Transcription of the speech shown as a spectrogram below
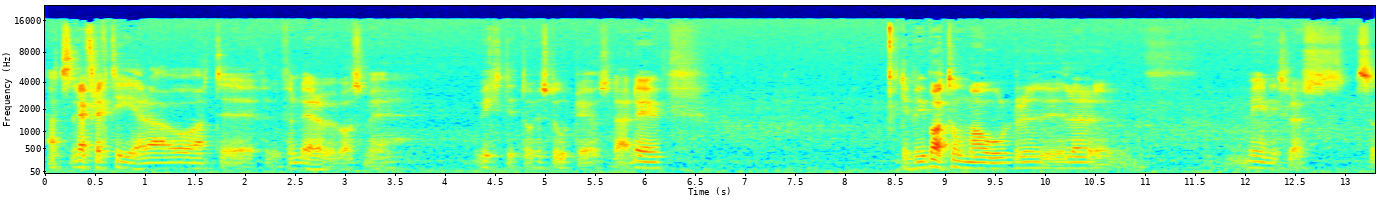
att reflektera och att uh, fundera över vad som är viktigt och hur stort det är och sådär. Det, det blir bara tomma ord eller meningslöst. Så.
